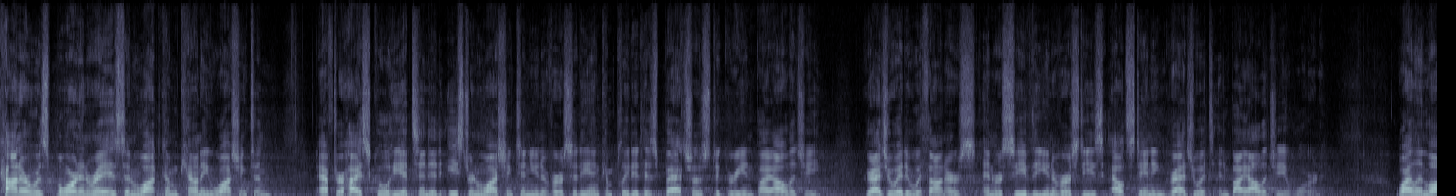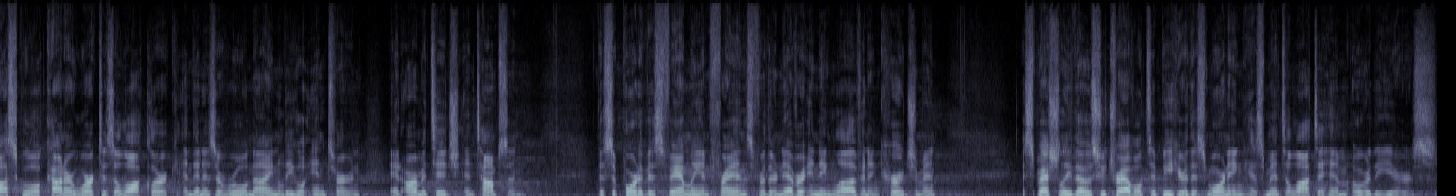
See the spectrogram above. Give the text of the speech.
Connor was born and raised in Whatcom County, Washington. After high school, he attended Eastern Washington University and completed his bachelor's degree in biology, graduated with honors, and received the university's Outstanding Graduate in Biology Award. While in law school, Connor worked as a law clerk and then as a Rule 9 legal intern at Armitage and Thompson. The support of his family and friends for their never ending love and encouragement, especially those who traveled to be here this morning, has meant a lot to him over the years.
